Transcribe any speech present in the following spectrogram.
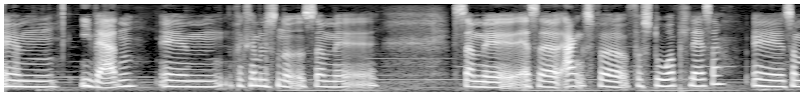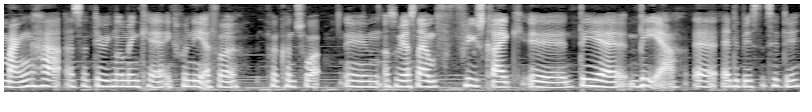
øhm, i verden. Øhm, for eksempel sådan noget som... Øh, som øh, altså angst for, for store pladser, øh, som mange har. Altså, det er jo ikke noget, man kan eksponere for på et kontor. Øh, og som vi også snakker om, flyskræk, øh, det er VR er, er det bedste til det.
